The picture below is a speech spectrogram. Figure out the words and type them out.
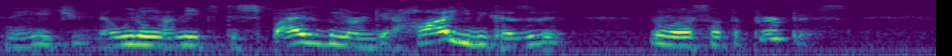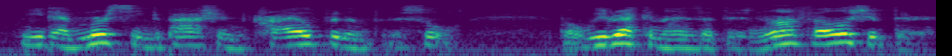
and they hate you. Now we don't need to despise them or get haughty because of it. No, that's not the purpose. We need to have mercy and compassion, and cry out for them for their soul. But we recognize that there's not fellowship there.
